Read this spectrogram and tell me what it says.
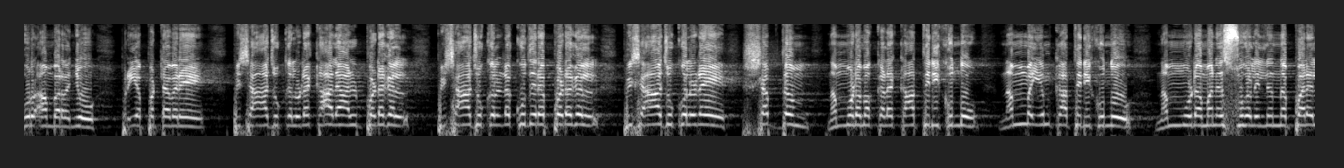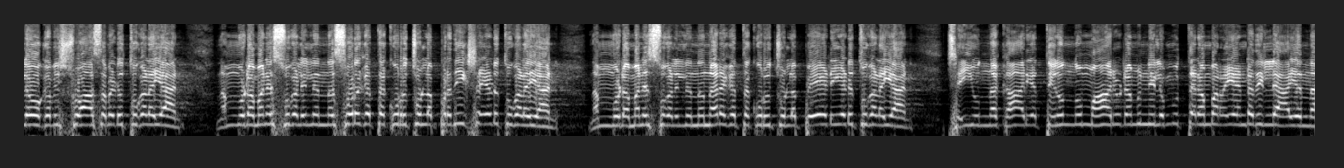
ഖുർആൻ പറഞ്ഞു. പ്രിയപ്പെട്ടവരെ പിശാചുക്കളുടെ കാലാൽപ്പടകൾ പിശാചുക്കളുടെ കുതിരപ്പടകൾ പിശാചുക്കളുടെ ശബ്ദം നമ്മുടെ മക്കളെ കാത്തിരിക്കുന്നു നമ്മയും കാത്തിരിക്കുന്നു. നമ്മുടെ മനസ്സുകളിൽ നിന്ന് പരലോക വിശ്വാസം എടുത്തു കളയാൻ നമ്മുടെ മനസ്സുകളിൽ നിന്ന് സ്വർഗത്തെക്കുറിച്ചുള്ള പ്രതീക്ഷ എടുത്തു കളയാൻ നമ്മുടെ മനസ്സുകളിൽ നിന്ന് നരകത്തെക്കുറിച്ചുള്ള പേടി എടുത്തു കളയാൻ ചെയ്യുന്ന കാര്യത്തിനൊന്നും ആരുടെ മുന്നിലും ഉത്തരം പറയേണ്ടതില്ല എന്ന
